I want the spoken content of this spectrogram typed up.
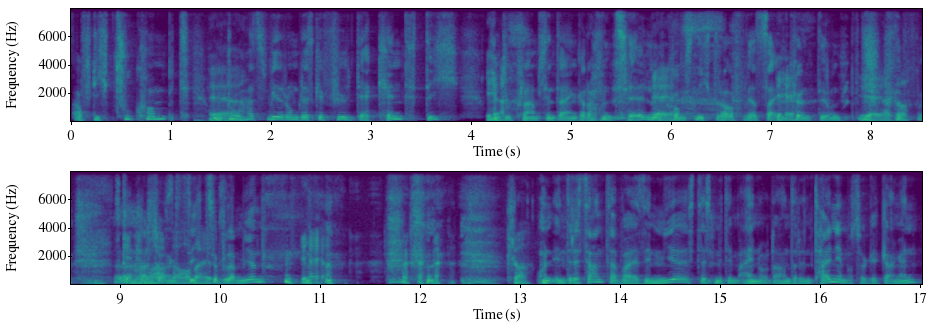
auf dich zukommt und ja. du hast wiederum das Gefühl, der kennt dich ja. und du kramst in deinen grauen Zellen ja, und kommst nicht drauf, wer sein könnte und. Das hast Angst, dich zu blamieren. Ja. Klar. Und interessanterweise, mir ist das mit dem einen oder anderen Teilnehmer so gegangen.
